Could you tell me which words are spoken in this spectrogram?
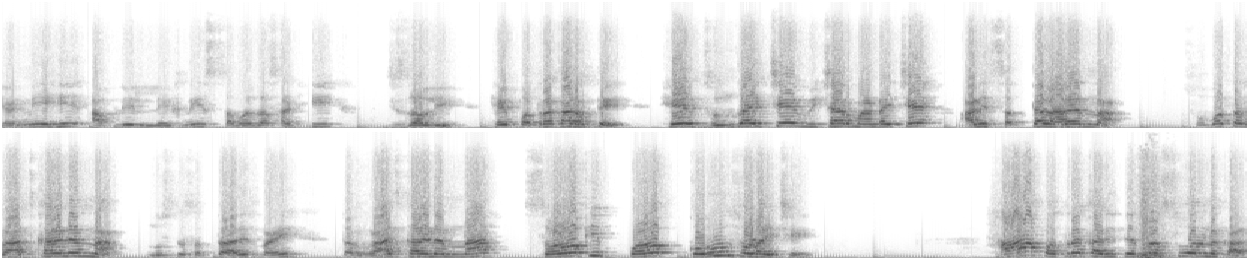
यांनीही आपली लेखणी समाजासाठी झिजवली हे पत्रकार होते. हे झुंजायचे विचार मांडायचे आणि सत्ताधाऱ्यांना सोबत राजकारण्यांना नुसते सत्ताधारीच नाही तर राजकारण्यांना सळो की पळप करून सोडायचे. हा पत्रकारितेचा सुवर्ण काळ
